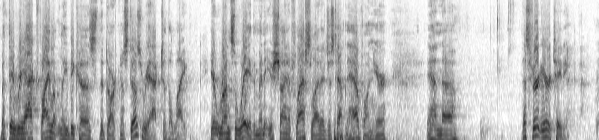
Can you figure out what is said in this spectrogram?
but they react violently because the darkness does react to the light. It runs away the minute you shine a flashlight. I just happen to have one here. And uh, that's very irritating.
